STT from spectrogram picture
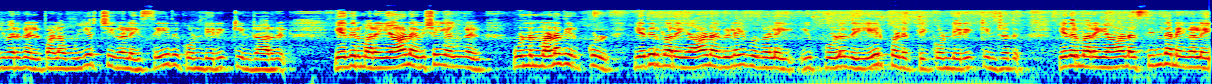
இவர்கள் பல முயற்சிகளை செய்து கொண்டிருக்கின்றார்கள். எதிர்மறையான விஷயங்கள் உன் மனதிற்குள் எதிர்மறையான விளைவுகளை இப்பொழுது ஏற்படுத்தி கொண்டிருக்கின்றது. எதிர்மறையான சிந்தனைகளை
